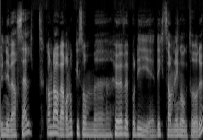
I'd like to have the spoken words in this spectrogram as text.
universelt. Kan det være noe som uh, høver på de diktsamling òg, tror du?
